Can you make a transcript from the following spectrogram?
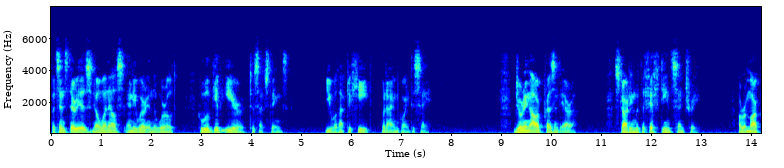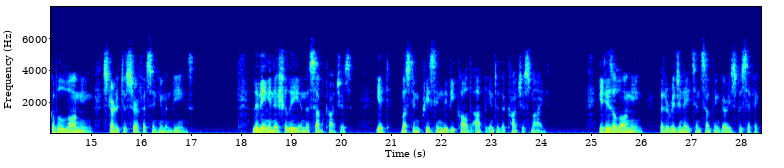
but since there is no one else anywhere in the world who will give ear to such things, you will have to heed what I am going to say during our present era, starting with the 15th century, a remarkable longing started to surface in human beings. Living initially in the subconscious, it must increasingly be called up into the conscious mind. It is a longing that originates in something very specific.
